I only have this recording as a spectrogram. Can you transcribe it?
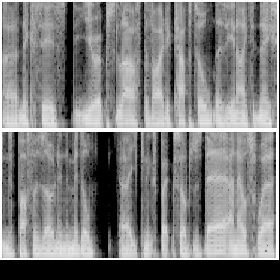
Uh, Nicosia is Europe's last divided capital. There's a United Nations buffer zone in the middle. Uh, you can expect soldiers there and elsewhere,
